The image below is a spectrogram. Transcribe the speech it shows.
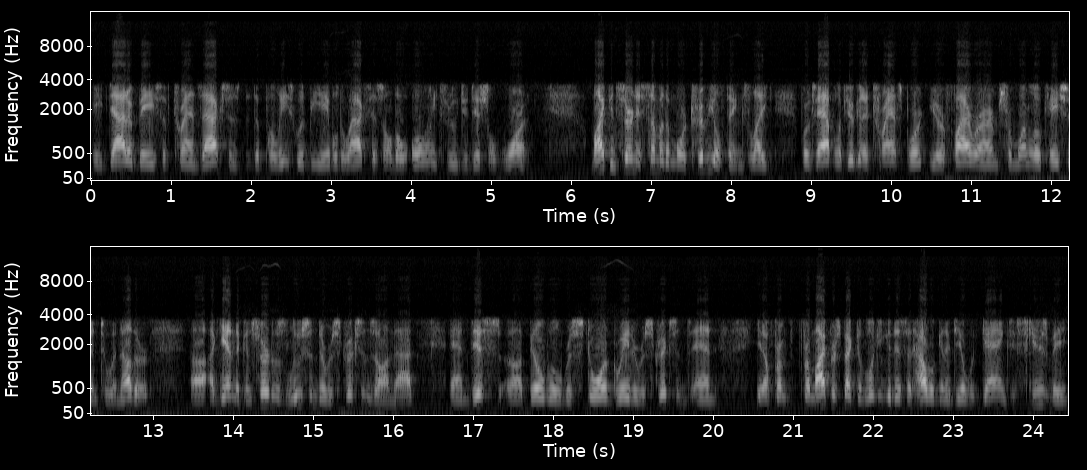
a database of transactions that the police would be able to access, although only through judicial warrant. My concern is some of the more trivial things, like, for example, if you're going to transport your firearms from one location to another, uh, again, the Conservatives loosened the restrictions on that and this uh, bill will restore greater restrictions. And you know, from from my perspective, looking at this and how we're going to deal with gangs, excuse me,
